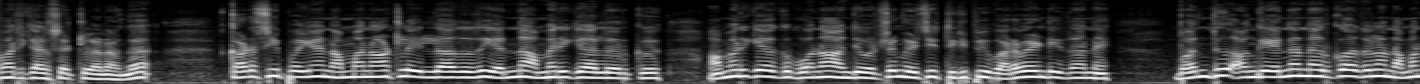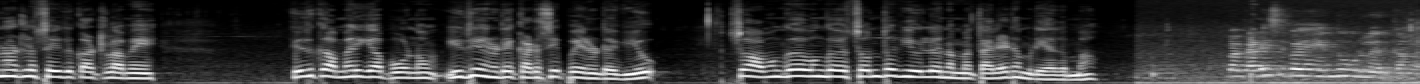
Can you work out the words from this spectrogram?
அமெரிக்காவில் செட்டில் ஆனாங்க. கடைசி பையன் நம்ம நாட்டில் இல்லாதது என்ன அமெரிக்காவில் இருக்குது அமெரிக்காவுக்கு போனால் அஞ்சு வருஷம் கழித்து திருப்பி வர வேண்டியது தானே வந்து அங்கே என்னென்ன இருக்கோ அதெல்லாம் நம்ம நாட்டில் செய்து காட்டலாமே. எதுக்கு அமெரிக்கா போகணும்? இது என்னுடைய கடைசி பையனோட வியூ ஸோ அவங்க அவங்க சொந்த வியூவில் நம்ம தலையிட முடியாதும்மா. இப்ப கடைசி பையன் எந்த ஊர்ல இருக்காங்க?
